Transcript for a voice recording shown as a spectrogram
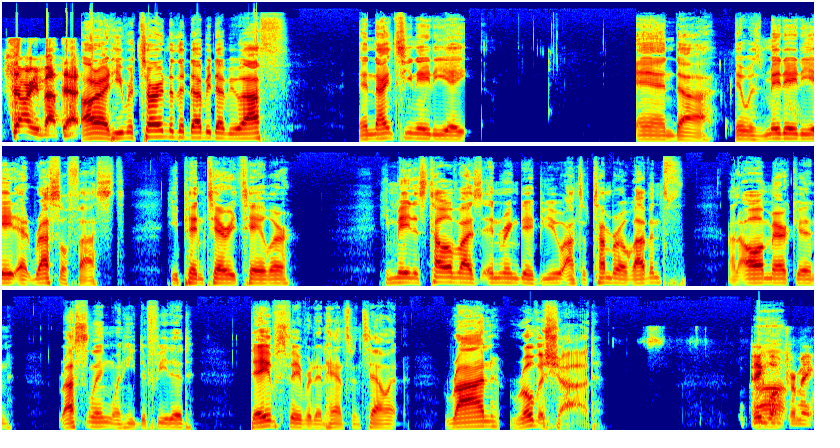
Sorry about that. All right, he returned to the WWF in 1988, and uh, it was mid '88 at WrestleFest. He pinned Terry Taylor. He made his televised in-ring debut on September 11th on All American Wrestling when he defeated Dave's favorite enhancement talent, Ron Rovishad. Big uh, one for me.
